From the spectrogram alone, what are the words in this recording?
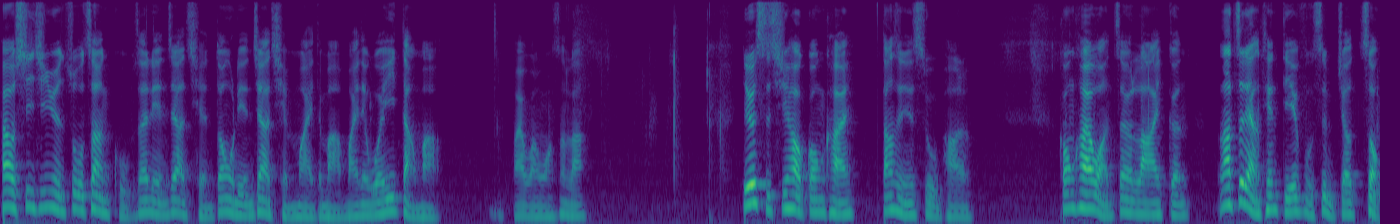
还有西金元作战股，在廉价前，端午廉价前买的嘛，买的唯一档嘛，买完往上拉。六月十七号公开，当时已经十五趴了。公开完再拉一根，那这两天跌幅是比较重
